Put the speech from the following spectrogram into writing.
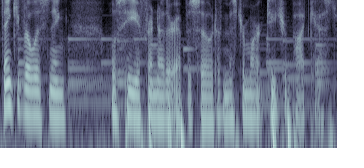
Thank you for listening. We'll see you for another episode of Mr. Mark Teacher Podcast.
